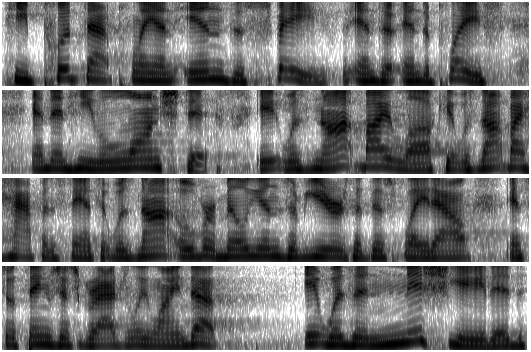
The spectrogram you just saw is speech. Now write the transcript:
He put that plan into space, into, into place, and then he launched it. It was not by luck. It was not by happenstance. It was not over millions of years that this played out. And so things just gradually lined up. It was initiated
